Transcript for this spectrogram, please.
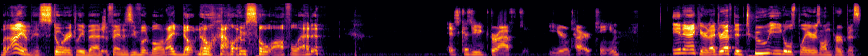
but I am historically bad at fantasy football, and I don't know how I'm so awful at it. It's because you draft your entire team. Inaccurate. I drafted two Eagles players on purpose,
